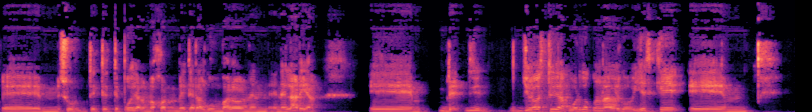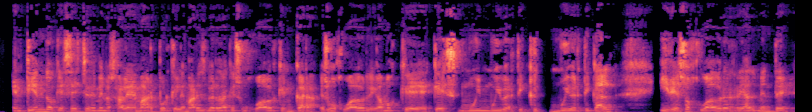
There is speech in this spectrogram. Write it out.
eh, te, puede a lo mejor meter algún balón en, el área. Eh, yo estoy de acuerdo con algo y es que eh, entiendo que se eche de menos a Lemar porque Lemar es verdad que es un jugador que encara, es un jugador digamos que, que es muy muy, vertic- muy vertical y de esos jugadores realmente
